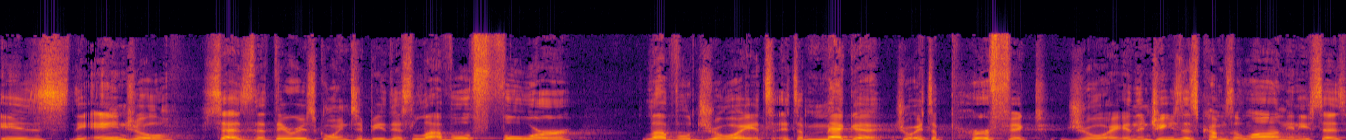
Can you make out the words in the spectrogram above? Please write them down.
is the angel says that there is going to be this level four level joy. It's, it's a mega joy, it's a perfect joy. And then Jesus comes along and he says,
